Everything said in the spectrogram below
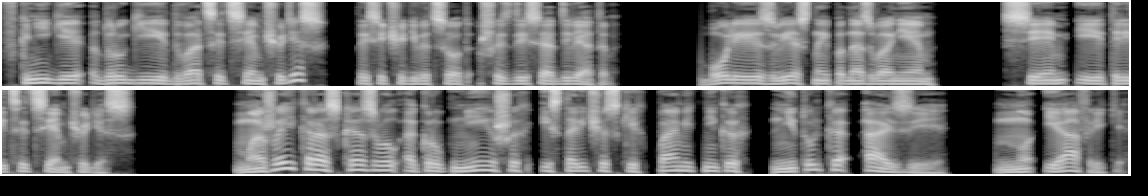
В книге «Другие 27 чудес» 1969 более известной под названием «7 и 37 чудес», Можейко рассказывал о крупнейших исторических памятниках не только Азии, но и Африки.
